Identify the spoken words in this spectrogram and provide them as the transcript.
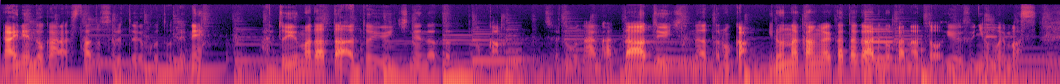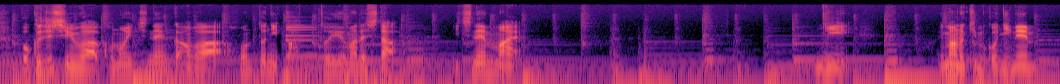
来年度からスタートするということでね、という間だったという1年だったのか、それとも長かったという1年だったのか、いろんな考え方があるのかなというふうに思います。僕自身はこの1年間は本当にあっという間でした。1年前に、今のキムコ2年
